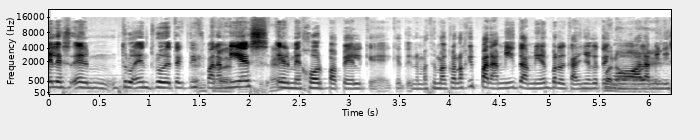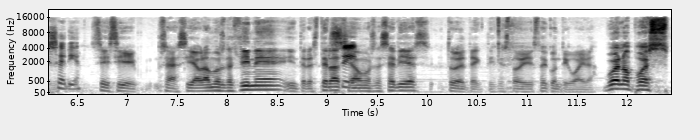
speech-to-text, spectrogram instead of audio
Él es el, True- en True Detective, En para True mí es ¿eh? el mejor papel que, que tiene Matthew McConaughey. Para mí también, por el cariño que tengo Bueno, a la eh, miniserie. Sí, sí. O sea, si hablamos de cine, Interstellar, Sí. si hablamos de series, True Detective. Estoy, estoy contigo, Aida. Bueno, pues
